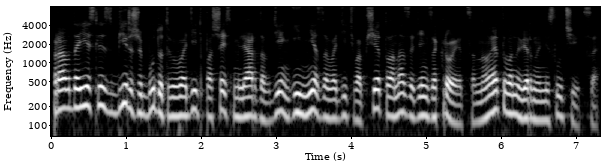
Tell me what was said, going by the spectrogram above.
Правда, если с биржи будут выводить по 6 миллиардов в день и не заводить вообще, то она за день закроется, но этого, наверное, не случится.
